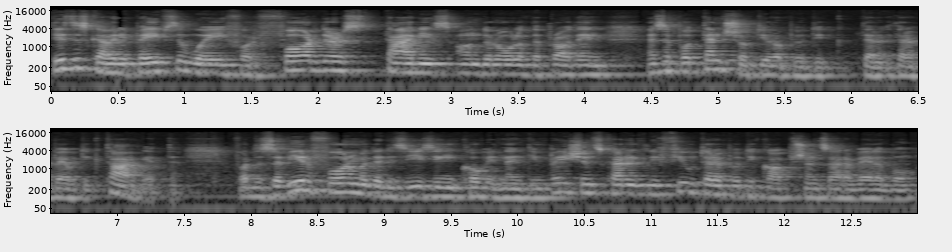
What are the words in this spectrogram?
This discovery paves the way for further studies on the role of the protein as a potential therapeutic, ther therapeutic target. For the severe form of the disease in COVID-19 patients, currently few therapeutic options are available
